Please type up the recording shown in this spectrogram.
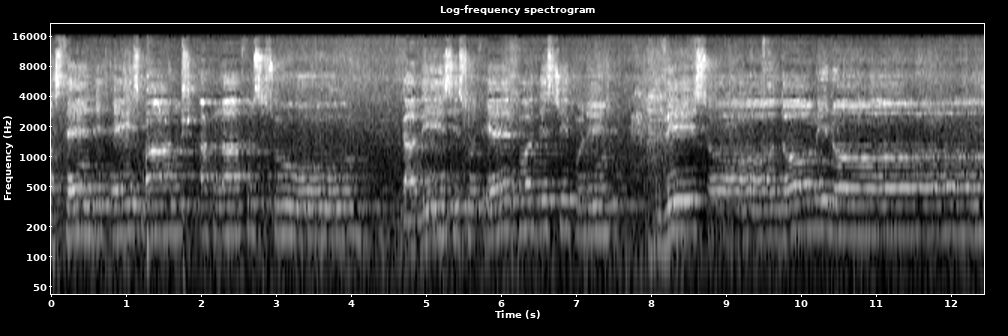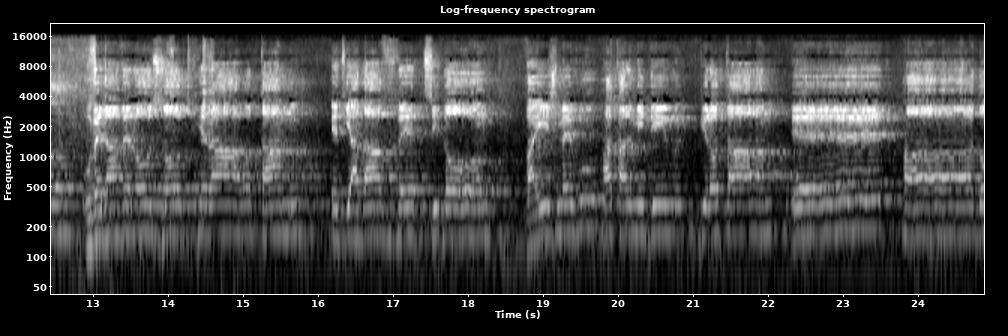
ostendit eis manus ac latus suum, gavisi sut ergo discipuli, viso Domino. ובדבר זאת הראה אותם את ידיו ואת צידו, וישמעו התלמידים בראותם את האדון.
